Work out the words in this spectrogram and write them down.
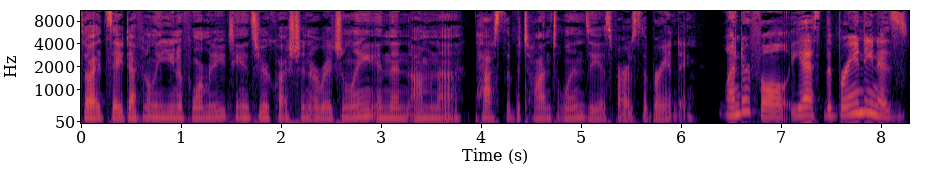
So I'd say definitely uniformity to answer your question originally, and then I'm gonna pass the baton to Lindsey as far as the branding. Wonderful. Yes, the branding is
